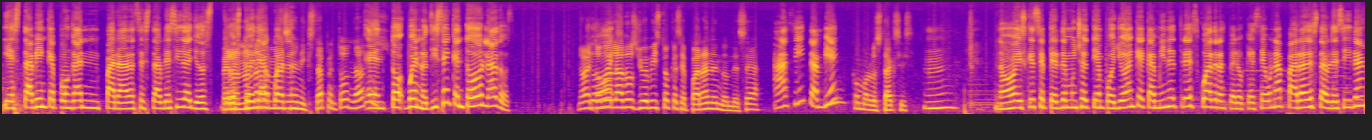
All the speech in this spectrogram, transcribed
Y está bien que pongan paradas establecidas. Yo, yo Pero no estoy de nada más acuerdo. en Ixtapa, en todos lados. En to- bueno, dicen que en todos lados. no, en yo- todos lados yo he visto que se paran en donde sea, Ah, sí, también. como los taxis. Mm, No, es que se pierde mucho tiempo. Yo, aunque camine tres cuadras, pero que sea una parada establecida,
